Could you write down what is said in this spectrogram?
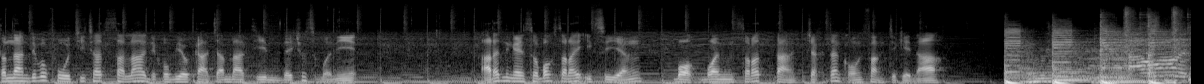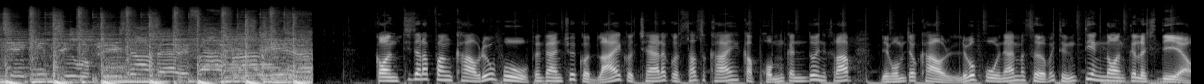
ตำนานลิเวอร์พูลชี้ชัดซาร่ายังคงมีโอกาสจำลาทีมในช่วงเสมอนี้อารันยังไงโซบ็อกสไลด์อีกเสียง บอกบอลสล็อตต่างจากด้านของฝั่งเจเกนะ ก่อนที่จะรับฟังข่าวลิเวอร์พูลแฟนๆช่วยกดไลค์กดแชร์และกด Subscribe กับผมกันด้วยนะครับ เดี๋ยวผมจะข่าวลิเวอร์พูลนั้นมาเสิร์ฟให้ถึงเตียงนอนกันเลยทีเดียว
